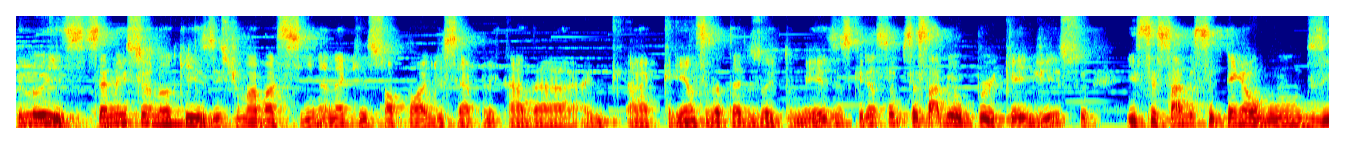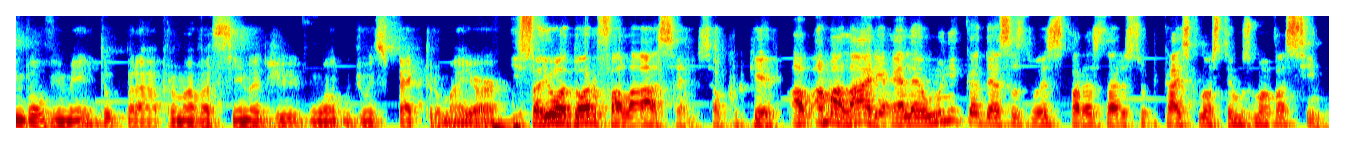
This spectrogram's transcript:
E Luiz, você mencionou que existe uma vacina, né, que só pode ser aplicada a, a crianças até 18 meses. Queria saber, você sabe o porquê disso? E você sabe se tem algum desenvolvimento para uma vacina de um, de um espectro maior? Isso aí eu adoro falar, Sérgio, sabe por quê? A, a, malária ela é a única dessas doenças parasitárias tropicais que nós temos uma vacina.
